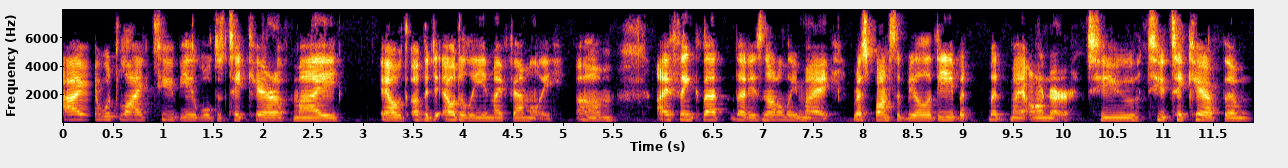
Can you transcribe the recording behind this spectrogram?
I would like to be able to take care of my of the elderly in my family. Um, I think that that is not only my responsibility, but but my honor to to take care of them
